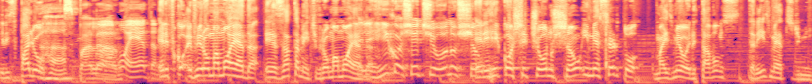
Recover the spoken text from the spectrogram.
Ele espalhou. Ah, espalhado. moeda. Ele ficou, virou uma moeda. Exatamente, virou uma moeda. Ele Ele... ricocheteou no chão. ricocheteou no chão e me acertou. Mas, meu, ele tava uns 3 metros de mim.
